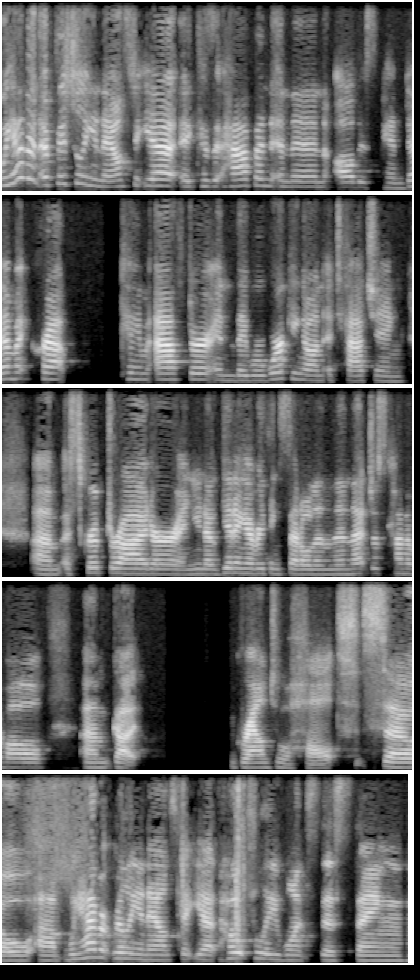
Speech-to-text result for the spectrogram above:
We haven't officially announced it yet because it happened, and then all this pandemic crap came after, and they were working on attaching um, a script writer and you know getting everything settled, and then that just kind of all um, got ground to a halt. So um, we haven't really announced it yet. Hopefully, once this thing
